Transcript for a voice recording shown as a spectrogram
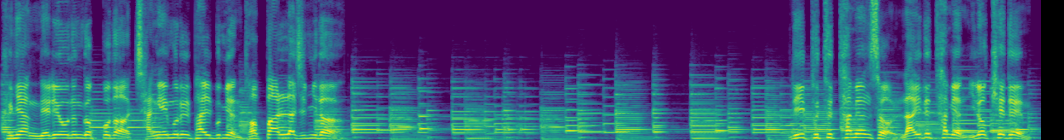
그냥 내려오는 것보다 장애물을 밟으면 더 빨라집니다. 리프트 타면서 라이드 타면 이렇게 됨.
